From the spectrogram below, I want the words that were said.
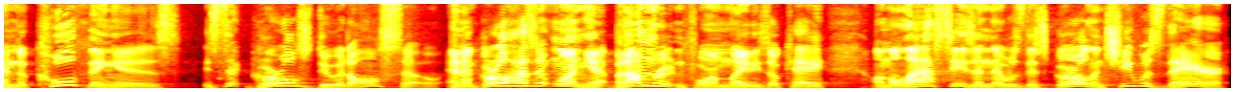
And the cool thing is, is that girls do it also. And a girl hasn't won yet, but I'm rooting for them, ladies, okay? On the last season, there was this girl, and she was there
